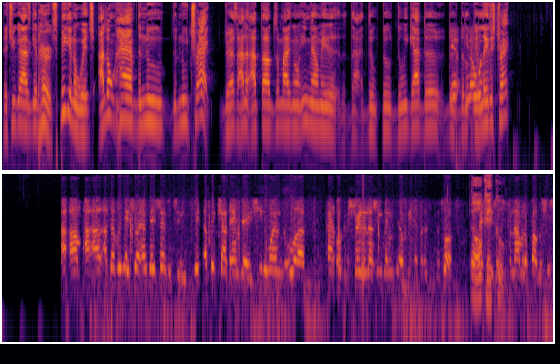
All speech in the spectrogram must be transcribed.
that you guys get heard. Speaking of which, I don't have the new the new track. Dres. I, I thought somebody's gonna email me. Do do do we got the the, Yeah, the, you know the what? latest track? I, um, I, I, I'll definitely make sure MJ sends it to you. A big shout to MJ. She the one who uh, kind of orchestrated us even, you know, being to, to talk. Oh, okay, She's cool. Phenomenal publicist.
